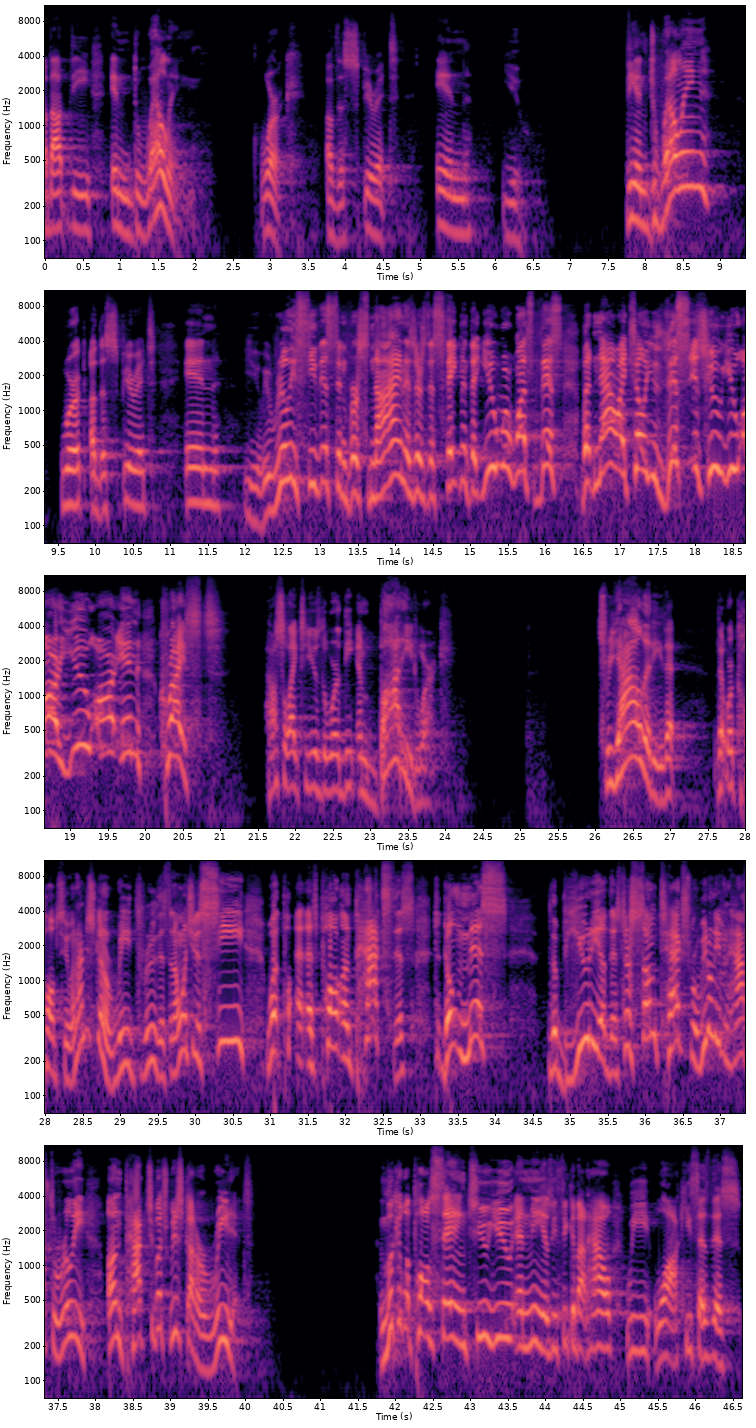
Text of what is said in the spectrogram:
about the indwelling work of the Spirit in you. The indwelling work of the Spirit in you. We really see this in verse 9 as there's this statement that you were once this, but now I tell you, this is who you are. You are in Christ. I also like to use the word the embodied work. It's reality that, that we're called to. And I'm just going to read through this, and I want you to see what, as Paul unpacks this, don't miss the beauty of this. There's some text where we don't even have to really unpack too much, we just got to read it. And look at what Paul's saying to you and me as we think about how we walk. He says this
